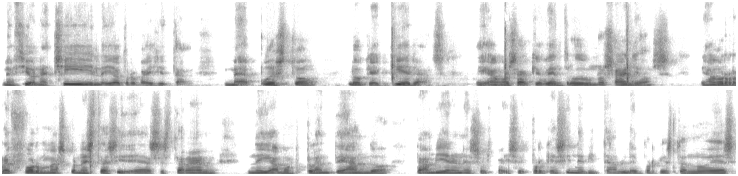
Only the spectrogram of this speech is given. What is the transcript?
mención a Chile y a otro país y tal. Me apuesto lo que quieras, digamos, a que dentro de unos años, digamos, reformas con estas ideas estarán, digamos, planteando también en esos países. ¿Por qué es inevitable? Porque esto no es,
